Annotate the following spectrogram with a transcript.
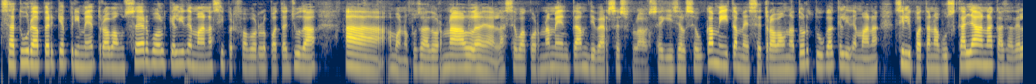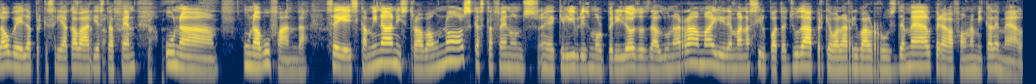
s'atura perquè primer troba un cèrvol que li demana si per favor lo pot ajudar a, a, bueno, pues a adornar la, la seva cornamenta amb diverses flors. Segueix el seu camí, també se troba una tortuga que li demana si li pot anar a buscar llana a casa de l'ovella perquè se li ha acabat i està fent una, una bufanda. Segueix caminant i es troba un os que està fent uns eh, equilibris molt perillosos dalt d'una rama i li demana si el pot ajudar perquè vol arribar al rus de mel per agafar una mica de mel.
